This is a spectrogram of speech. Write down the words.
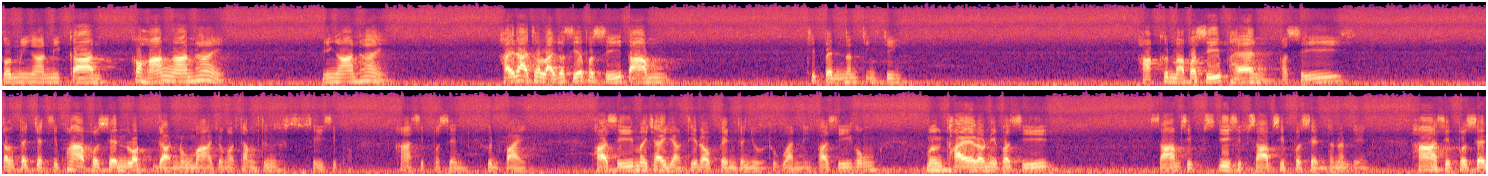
คนมีงานมีการเขาหางานให้ มีงานให้ ใครได้เท่าไหร่ก็เสียภาษีตามที่เป็นนั้นจริง ๆ หักขึ้นมาภาษีแพงภาษีตั้งแต่เจ็ดสิบห้าเปอร์เซ็นลดหย่อนลงมาจนกระทั่งถึงสี่สิบห้าสิบเปอร์เซ็นขึ้นไป ภาษีไม่ใช่อย่างที่เราเป็นกันอยู่ทุกวันนี้ ภาษีของเมืองไทยเรานี่ภาษีสามสิบยี่สิบสามสิบเปอร์เซ็นเท่านั้นเองห้าสิบเปอร์เซ็น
